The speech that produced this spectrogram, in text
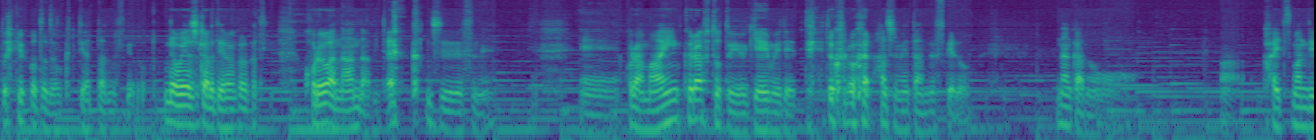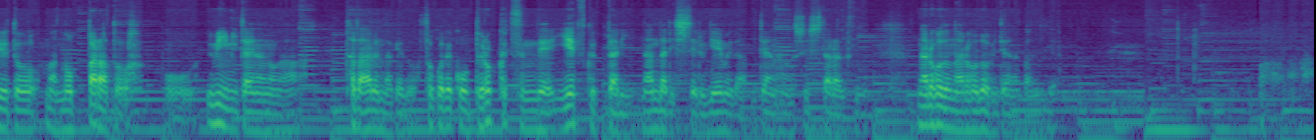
ということで送ってやったんですけど、で、親父から電話がかかってきて、これは何だみたいな感じでですね、えー、これはマインクラフトというゲームでっていうところから始めたんですけど、なんかあの、まあ、かいつまんで言うと、まあのっぱらとこう海みたいなのがただあるんだけど、そこでこうブロック積んで家作ったりなんだりしてるゲームだみたいな話したらですね、なるほどなるほどみたいな感じで、あ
